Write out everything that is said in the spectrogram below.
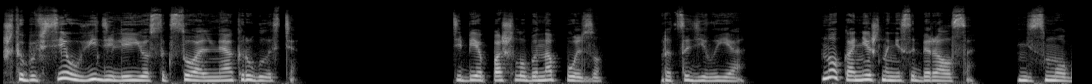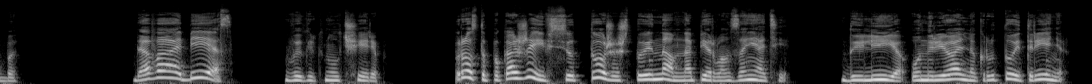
чтобы все увидели ее сексуальные округлости. «Тебе пошло бы на пользу», – процедил я. Но, конечно, не собирался. Не смог бы. «Давай, бес!» – выкрикнул череп. «Просто покажи и все то же, что и нам на первом занятии. Да Илья, он реально крутой тренер».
